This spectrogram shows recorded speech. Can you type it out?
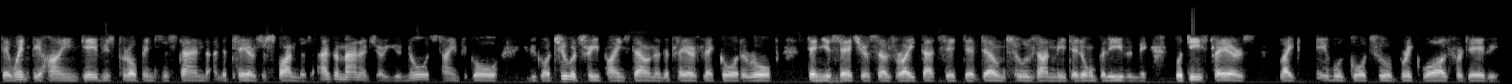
they went behind, Davy's put up into the stand, and the players responded. As a manager, you know it's time to go. If you go two or three points down and the players let go of the rope, then you say to yourself, right, that's it, they've down tools on me, they don't believe in me. But these players, like they would go through a brick wall for Davy.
